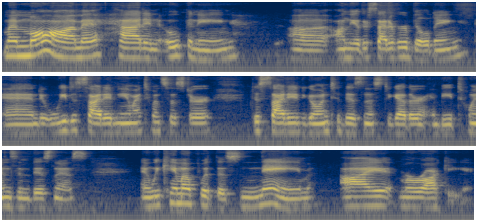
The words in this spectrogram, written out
my mom had an opening uh, on the other side of her building, and we decided, me and my twin sister, decided to go into business together and be twins in business. And we came up with this name, I Meraki.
